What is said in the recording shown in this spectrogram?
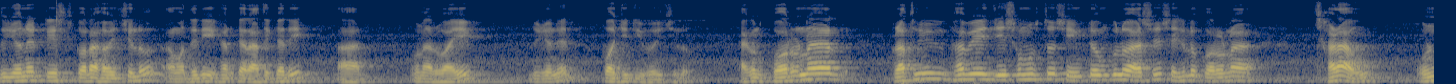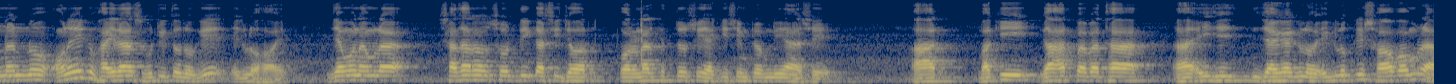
দুজনের টেস্ট করা হয়েছিল, আমাদেরই এখানকার আধিকারিক আর ওনার ওয়াইফ দুজনের পজিটিভ হয়েছিল। এখন করোনার প্রাথমিকভাবে যে সমস্ত সিমটমগুলো আসে, সেগুলো করোনা ছাড়াও অন্যান্য অনেক ভাইরাস ঘটিত রোগে এগুলো হয়। যেমন আমরা সাধারণ সর্দি, কাশি, জ্বর, করোনার ক্ষেত্রেও সেই একই সিমটম নিয়ে আসে। আর বাকি গা, হাত, পা ব্যথা এই যে জায়গাগুলো, এগুলোকে সব আমরা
